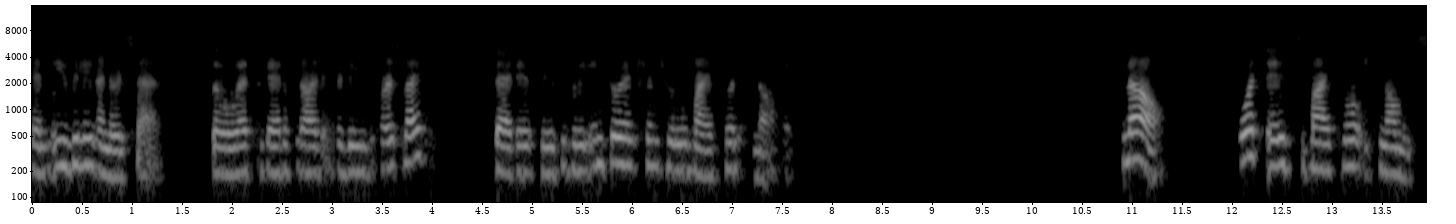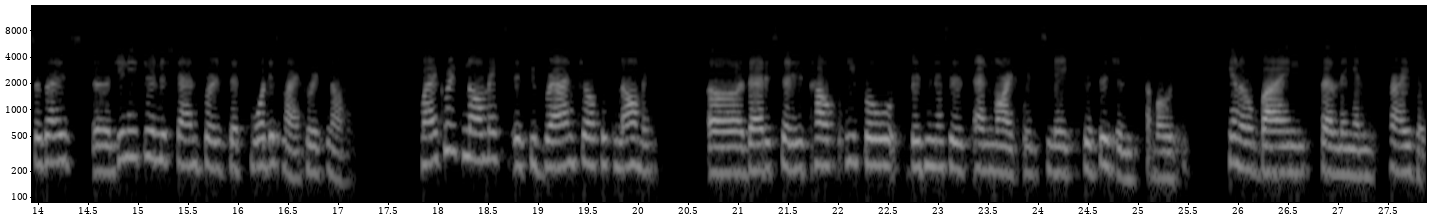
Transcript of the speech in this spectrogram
can easily understand. So let's get started with the first slide. That is basically introduction to microeconomics. Now, what is microeconomics? So guys, uh, you need to understand first that what is microeconomics? Microeconomics is the branch of economics uh, that studies how people, businesses, and markets make decisions about, you know, buying, selling, and pricing.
